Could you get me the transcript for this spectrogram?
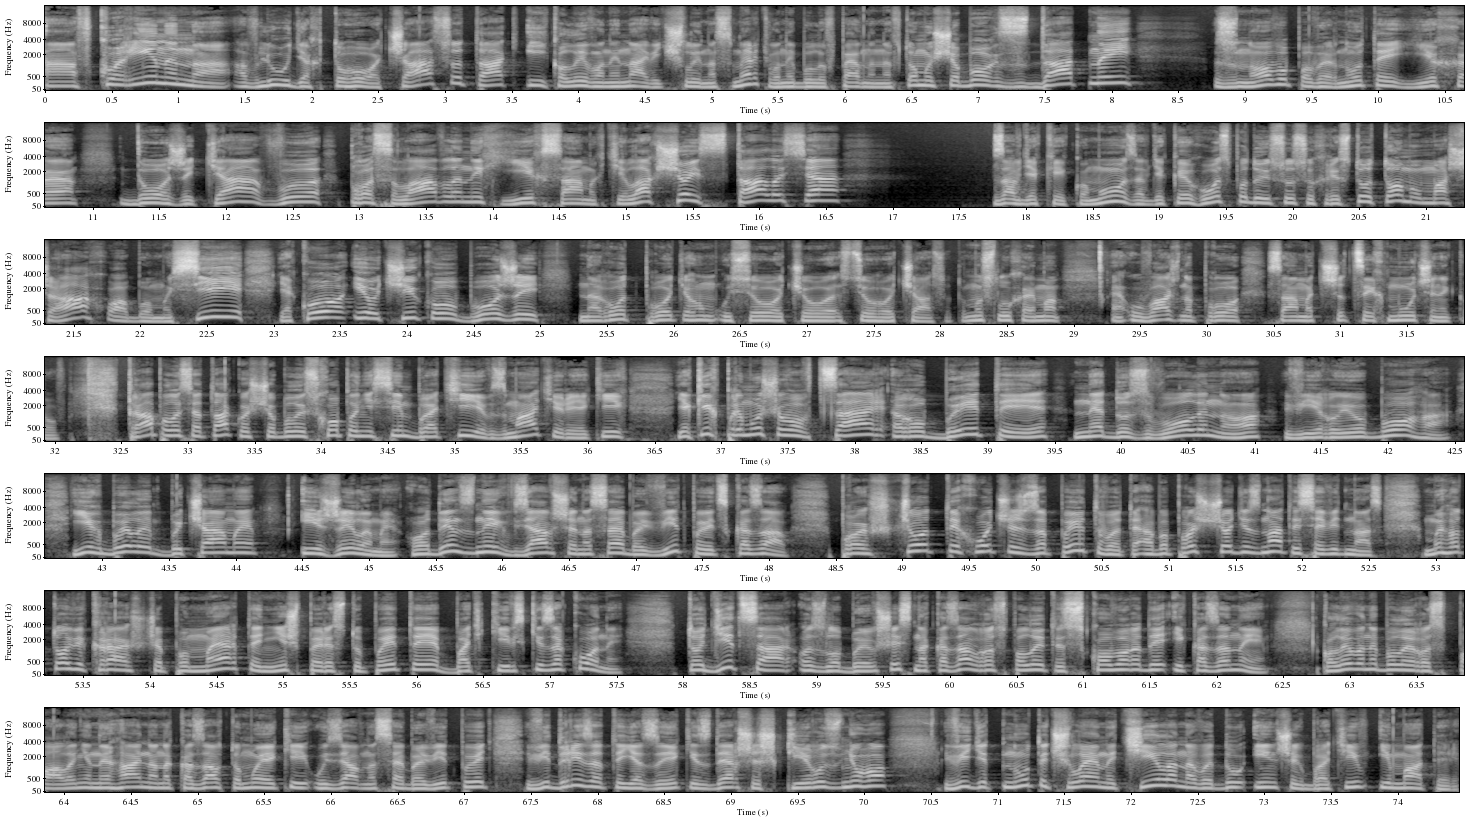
а, вкорінена в людях того часу, так і коли вони навіть йшли на смерть, вони були впевнені в тому, що Бог здатний. Знову повернути їх е, до життя в прославлених їх самих тілах, що й сталося Завдяки кому? Завдяки Господу Ісусу Христу, тому Машаху або Месії, якого і очікував Божий народ протягом усього цього, цього часу. Тому слухаємо е, уважно про саме цих мучеників. Трапилося також, що були схоплені сім братів з матір'ю, яких, яких примушував цар робити недозволено вірою Бога. Їх били бичами і жилами. Один з них, взявши на себе відповідь, сказав: Про що ти хочеш запитувати або про що дізнатися від нас? Ми готові краще померти, ніж переступити батьківські закони. Тоді цар, озлобившись, наказав розпалити сковороди і казани. Коли вони були розпалені, негайно наказав тому, який узяв на себе відповідь, відрізати язик і, здерши шкіру з нього, відітнути члени тіла на виду інших братів і матері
